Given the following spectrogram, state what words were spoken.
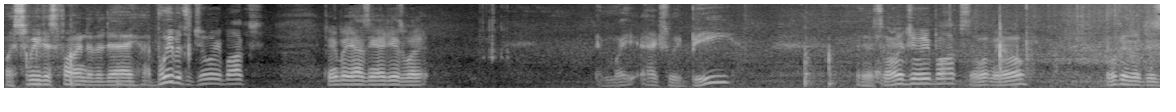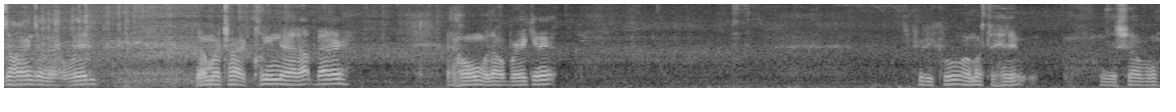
my sweetest find of the day. I believe it's a jewelry box. If anybody has any ideas what it, it might actually be, and it's not a jewelry box, then let me know. Look at the designs on that lid. I'm gonna try to clean that up better at home without breaking it. It's pretty cool. I must have hit it with a shovel.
